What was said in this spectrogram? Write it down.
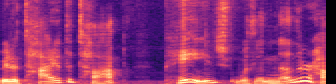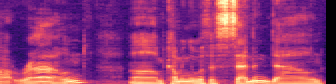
we had a tie at the top. Paige with another hot round, um, coming in with a seven down,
